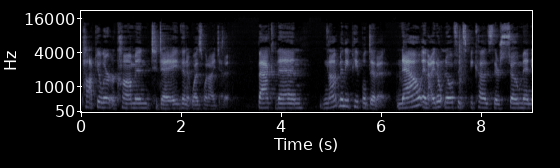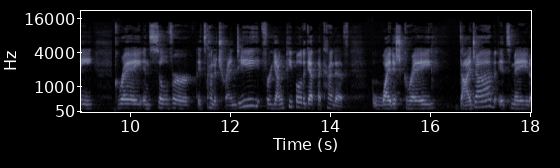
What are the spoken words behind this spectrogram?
popular or common today than it was when I did it. Back then, not many people did it. Now, and I don't know if it's because there's so many gray and silver, it's kind of trendy for young people to get that kind of whitish gray dye job. It's made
